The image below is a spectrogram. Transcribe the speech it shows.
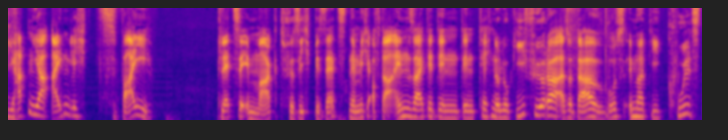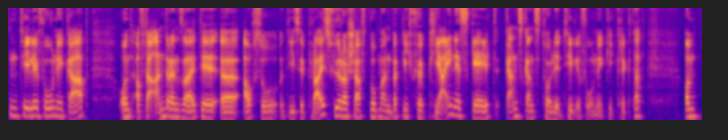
die hatten ja eigentlich zwei Plätze im Markt für sich besetzt, nämlich auf der einen Seite den, den Technologieführer, also da, wo es immer die coolsten Telefone gab, und auf der anderen Seite äh, auch so diese Preisführerschaft, wo man wirklich für kleines Geld ganz, ganz tolle Telefone gekriegt hat. Und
